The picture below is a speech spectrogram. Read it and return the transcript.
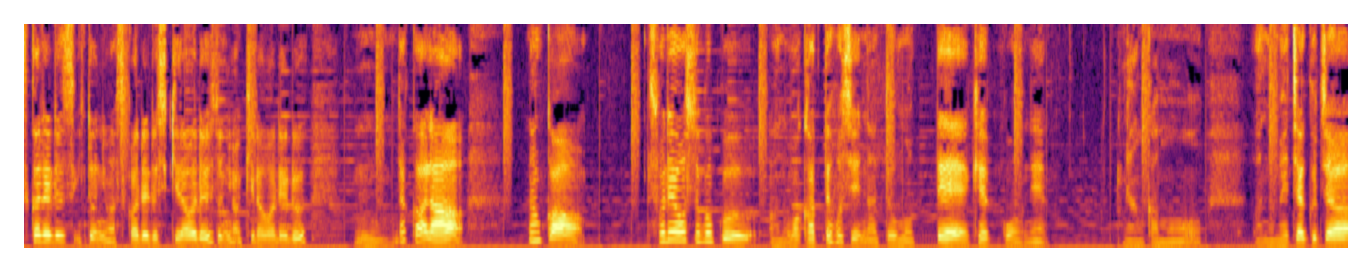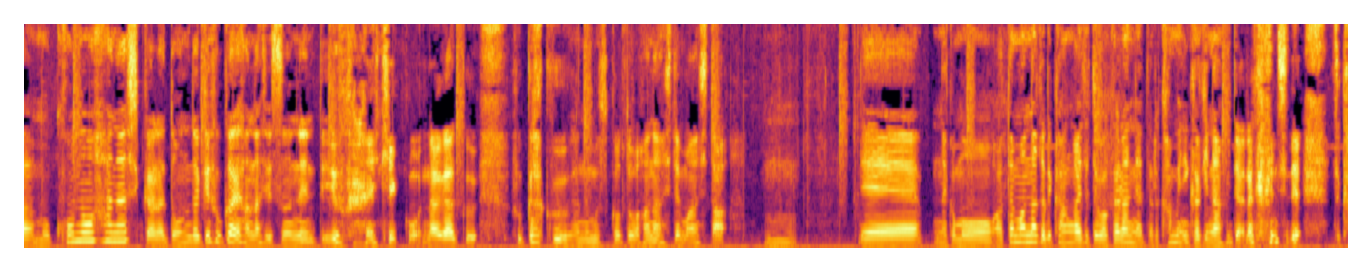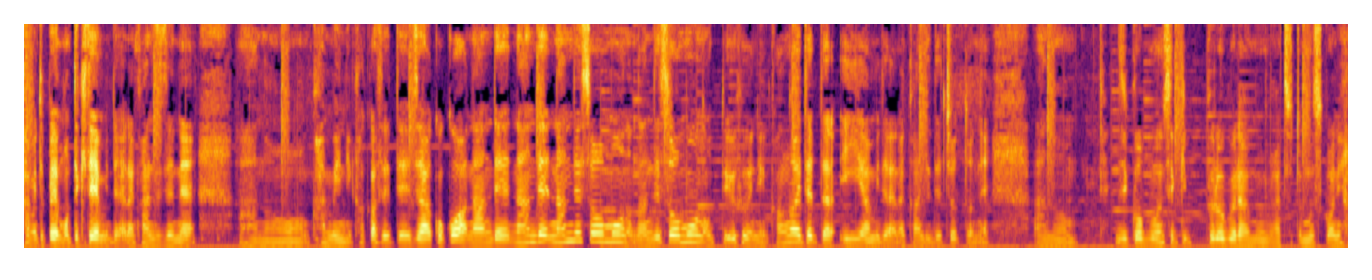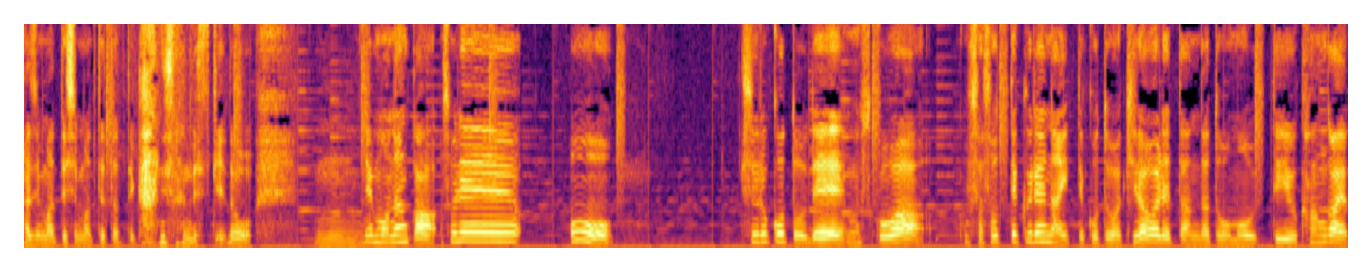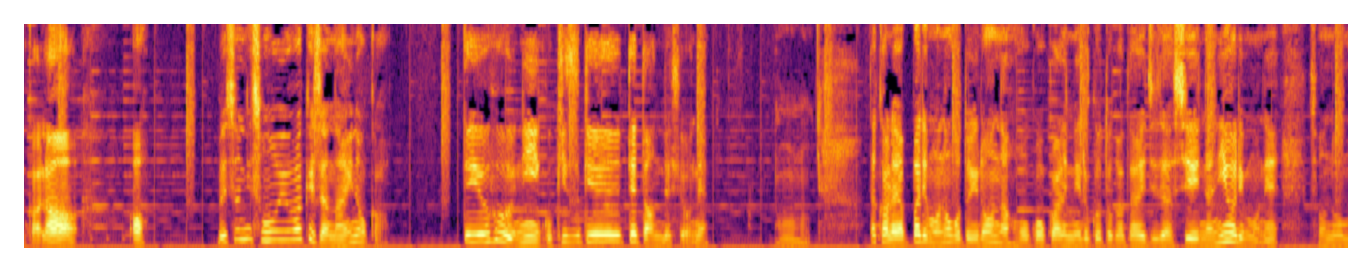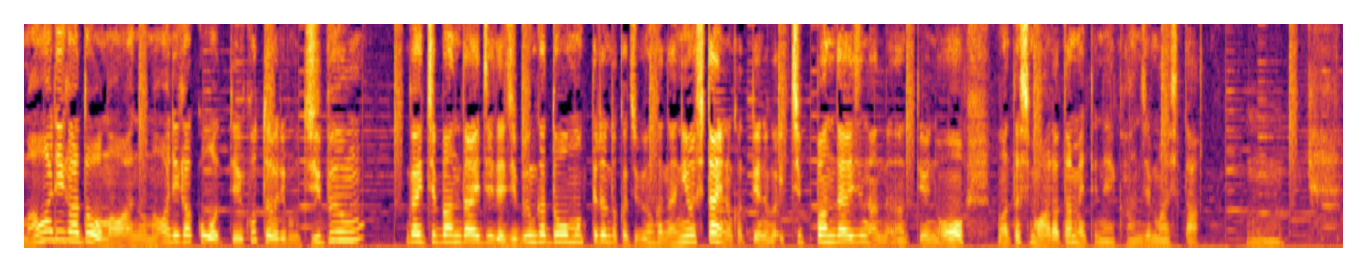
好かれる人には好かれるし嫌われる人には嫌われる、うん、だからなんかそれをすごくあの分かってほしいなって思って結構ねなんかもうあのめちゃくちゃもうこの話からどんだけ深い話すんねんっていうくらい結構長く深くあの息子と話してました。うんで、なんかもう頭の中で考えててわからんやったら紙に書きな、みたいな感じで、紙とペン持ってきて、みたいな感じでね、あの、紙に書かせて、じゃあここはなんで、なんで、なんでそう思うの？なんでそう思うのっていう風に考えてったらいいや、みたいな感じでちょっとね、あの、自己分析プログラムがちょっと息子に始まってしまってたって感じなんですけど、うん、でもなんか、それをすることで、息子は、こう誘ってくれないってことは嫌われたんだと思うっていう考えからあ別にそういうわけじゃないのかっていうふうにこう気づけてたんですよね。うん、だからやっぱり物事いろんな方向から見ることが大事だし何よりもねその周りがどう、ま、あの周りがこうっていうことよりも自分が一番大事で自分がどう思ってるのか自分が何をしたいのかっていうのが一番大事なんだなっていうのを私も改めてね感じました。うん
